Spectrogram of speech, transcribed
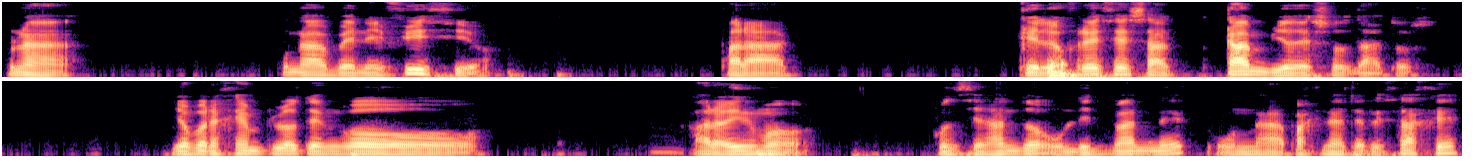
una, beneficio para que le ofreces a cambio de esos datos. Yo, por ejemplo, tengo ahora mismo funcionando un lead magnet, una página de aterrizaje,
